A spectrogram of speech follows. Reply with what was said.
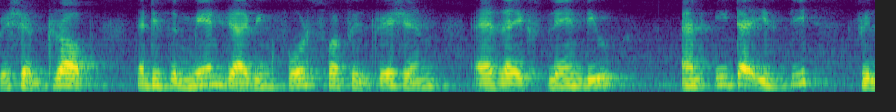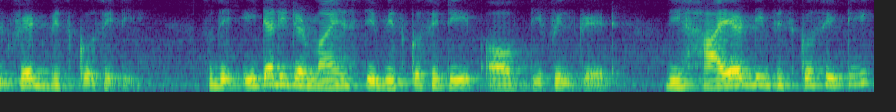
pressure drop that is the main driving force for filtration as I explained you and eta is the filtrate viscosity. So the eta determines the viscosity of the filtrate. The higher the viscosity,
